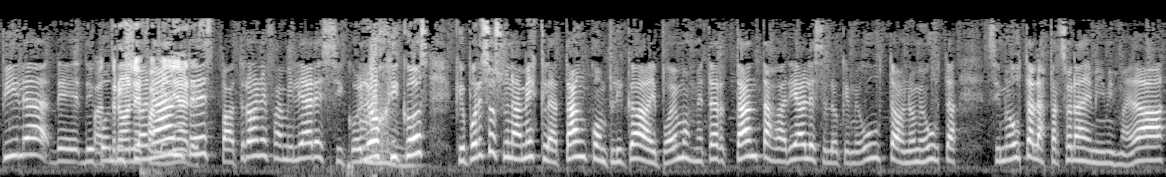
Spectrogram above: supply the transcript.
pila de, de Patrones condicionantes, familiares. patrones familiares, psicológicos, que por eso es una mezcla tan complicada y podemos meter tantas variables en lo que me gusta o no me gusta. Si me gustan las personas de mi misma edad,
